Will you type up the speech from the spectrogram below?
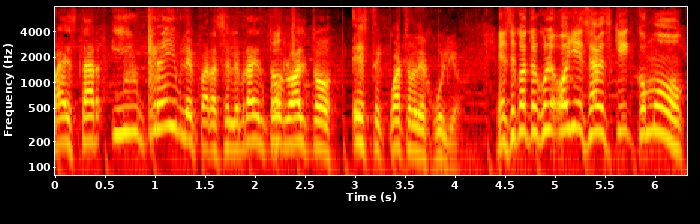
va a estar increíble para celebrar en todo lo alto este 4 de julio. Este 4 de julio. Oye, ¿sabes qué? ¿Cómo,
